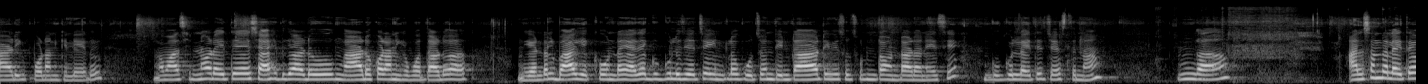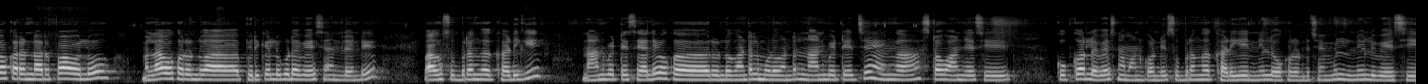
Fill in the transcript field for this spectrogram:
ఆడికి పోవడానికి లేదు. ఇంకా మా చిన్నోడైతే షాహిద్ గాడు ఇంకా ఆడుకోవడానికి పోతాడు. ఎండలు బాగా ఎక్కువ ఉంటాయి. అదే గుగ్గులు చేసే ఇంట్లో కూర్చొని తింటా టీవీ చూసుకుంటూ ఉంటాడు అనేసి గుగ్గులు అయితే చేస్తున్నా. ఇంకా అలసందలు అయితే ఒక రెండు అరపావులు మళ్ళీ ఒక రెండు పిరికెళ్ళు కూడా వేసానులేండి. బాగా శుభ్రంగా కడిగి నానబెట్టేసేయాలి. ఒక రెండు గంటలు మూడు గంటలు నానబెట్టేసి ఇంకా స్టవ్ ఆన్ చేసి కుక్కర్లో వేసినాం అనుకోండి శుభ్రంగా కడిగి నీళ్ళు ఒక రెండు చెమ్ములు నీళ్ళు వేసి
